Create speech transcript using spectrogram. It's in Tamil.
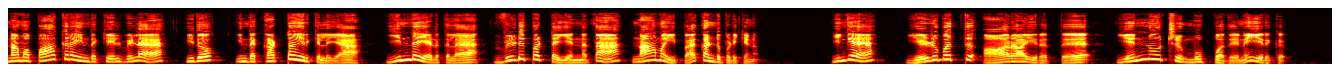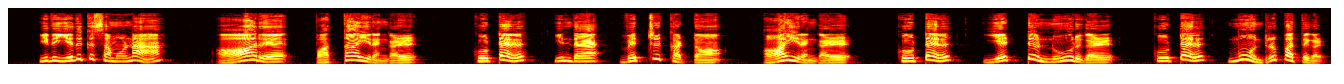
நாம பார்க்குற இந்த கேள்வியில இதோ இந்த கட்டம் இருக்கு இல்லையா இந்த இடத்துல விடுபட்ட எண்ணை தான் நாம இப்ப கண்டுபிடிக்கணும். இங்க எழுபத்து ஆறாயிரத்து எண்ணூற்று முப்பதுன்னு இருக்கு. இது எதுக்கு சமம்னா ஆறு பத்தாயிரங்கள் கூட்டல் இந்த வெற்றுக்கட்டம் ஆயிரங்கள் கூட்டல் எட்டு நூறுகள் கூட்டல் மூன்று பத்துகள்.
